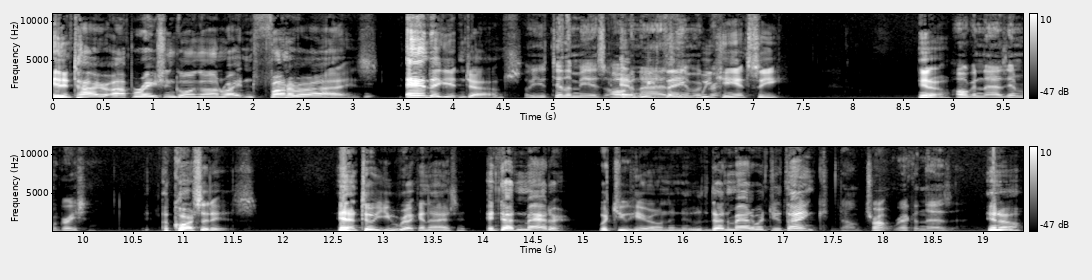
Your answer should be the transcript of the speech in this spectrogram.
an entire operation going on right in front of our eyes, and they're getting jobs. So you're telling me it's organized And we think we can't see. You know, organized immigration? of course it is. And until you recognize it, it doesn't matter what you hear on the news. It doesn't matter what you think. Donald Trump recognized it. You know?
